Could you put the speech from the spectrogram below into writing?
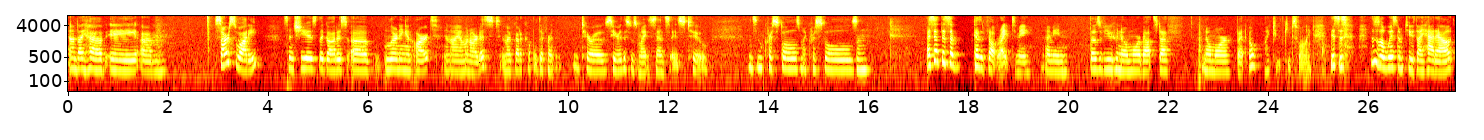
And I have a um, Saraswati since she is the goddess of learning and art, and I am an artist. And I've got a couple different tarots here. This was my sensei's too. And some crystals, my crystals, and I set this up because it felt right to me. I mean, those of you who know more about stuff know more, but oh, my tooth keeps falling. This is this is a wisdom tooth I had out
